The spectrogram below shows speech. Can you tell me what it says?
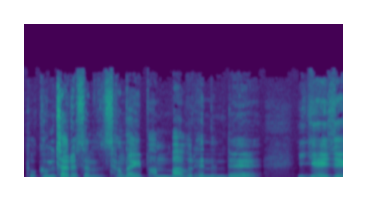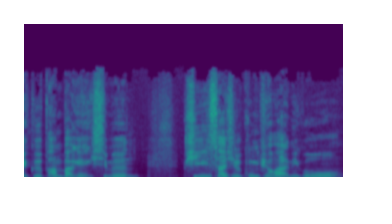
또 검찰에서는 상당히 반박을 했는데 이게 이제 그 반박의 핵심은 피의 사실 공표가 아니고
